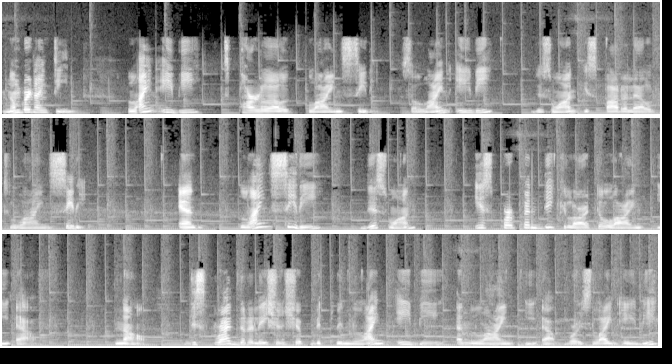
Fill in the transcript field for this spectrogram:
Number 19, line AB is parallel line CD. So line AB this one is parallel to line CD. And line CD, this one, is perpendicular to line EF. Now, describe the relationship between line AB and line EF. Where is line AB?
